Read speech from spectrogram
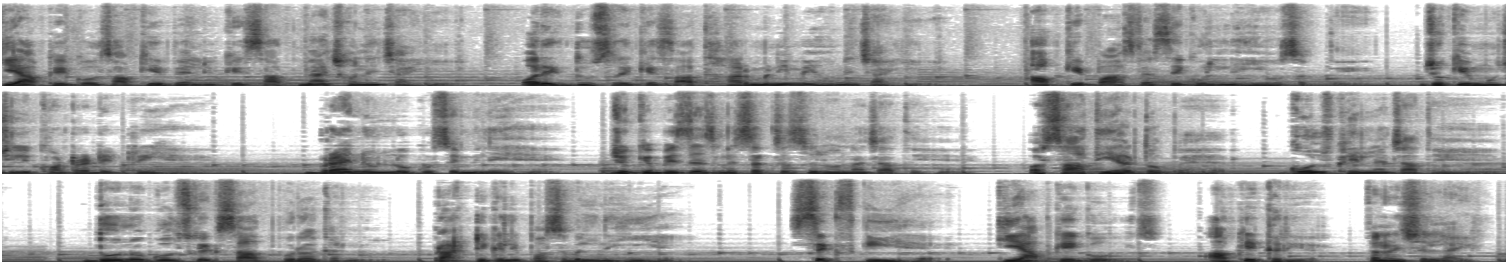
कि आपके गोल्स आपके वैल्यू के साथ मैच होने चाहिए और एक दूसरे के साथ हारमोनी में होने चाहिए। आपके पास वैसे गोल नहीं हो सकते, जो कि म्यूचुअली कॉन्ट्राडिक्टरी हैं। ब्रायन उन लोगों से मिले हैं, जो कि बिज़नेस में सक्सेसफुल होना चाहते हैं और साथ ही हर दोपहर गोल्फ खेलना चाहते हैं। दोनों गोल्स को एक साथ पूरा करना प्रैक्टिकली पॉसिबल नहीं है। सिक्स की है कि आपके गोल्स आपके career financial life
